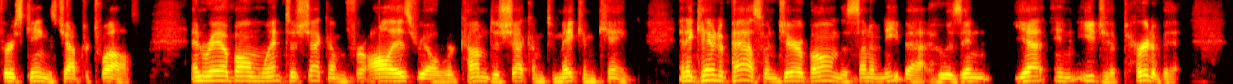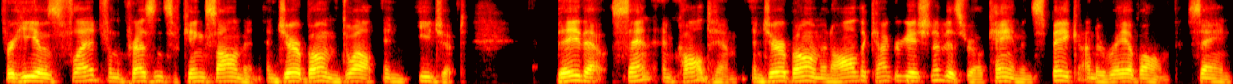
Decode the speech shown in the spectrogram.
1 Kings chapter 12. And Rehoboam went to Shechem, for all Israel were come to Shechem to make him king. And it came to pass when Jeroboam the son of Nebat, who was in yet in Egypt, heard of it, for he was fled from the presence of King Solomon, and Jeroboam dwelt in Egypt. They that sent and called him, and Jeroboam and all the congregation of Israel came and spake unto Rehoboam, saying,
